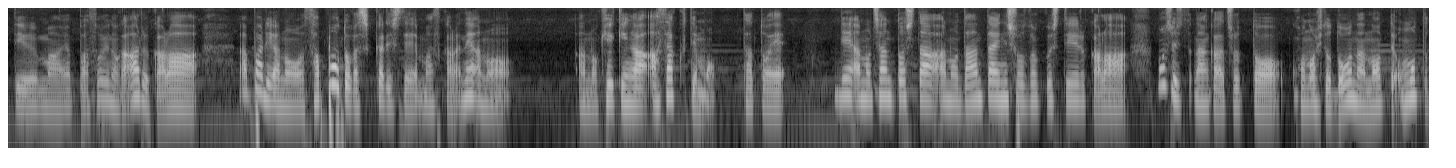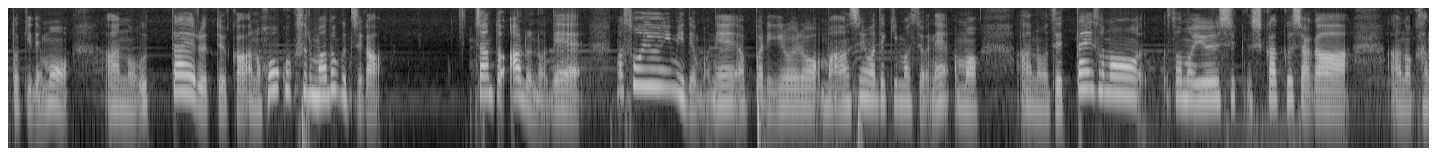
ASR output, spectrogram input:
っていうまあやっぱそういうのがあるからやっぱりあのサポートがしっかりしてますからねあのあの経験が浅くてもたとえであのちゃんとしたあの団体に所属しているからもしなんかちょっとこの人どうなのって思った時でもあの訴えるっていうかあの報告する窓口がちゃんとあるので、まあ、そういう意味でもねやっぱりいろいろ安心はできますよね。まあ、あの絶対そのその有資格者があの必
